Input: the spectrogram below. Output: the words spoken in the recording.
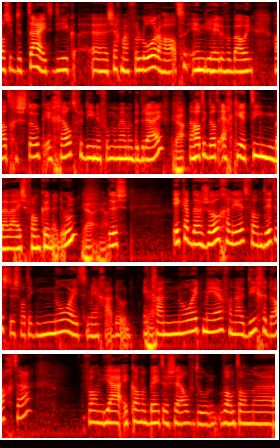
als ik de tijd die ik eh, zeg maar verloren had in die hele verbouwing, had gestoken in geld verdienen voor me met mijn bedrijf, Ja. dan had ik dat echt keer 10 bij wijze van kunnen doen. Ja. Ja. Dus ik heb daar zo geleerd van, dit is dus wat ik nooit meer ga doen. Ik ga nooit meer vanuit die gedachte van, ja, ik kan het beter zelf doen, want dan eh,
